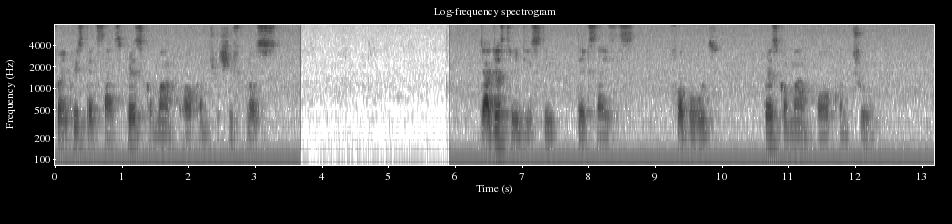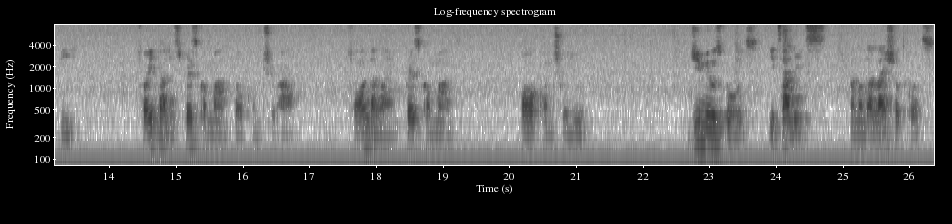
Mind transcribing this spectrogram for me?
For increased text size, press command or Ctrl Shift plus. There are just three distinct text sizes. For bold, press command or Ctrl B. For italics, press command or Ctrl R. For underline, press command or Ctrl U. Gmail's bold, italics, and underline shortcuts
